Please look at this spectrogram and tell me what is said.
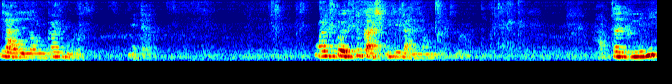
লাল লঙ্কার গুঁড়ো। এটা। অল্প একটু কাশ্মীরি লাল লঙ্কার গুঁড়ো। হাতটা ধুয়ে নিই।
